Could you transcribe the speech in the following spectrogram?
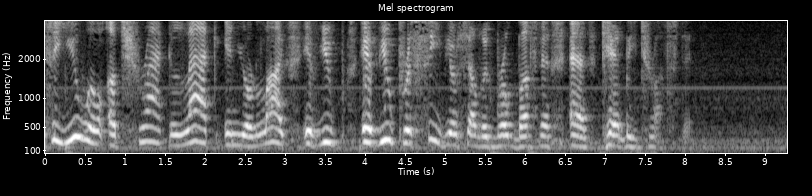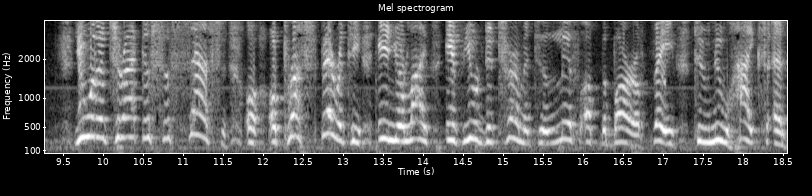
see, you will attract lack in your life if you if you perceive yourself as broke, busted, and can't be trusted. You will attract a success or, or, prosperity in your life if you're determined to lift up the bar of faith to new heights and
